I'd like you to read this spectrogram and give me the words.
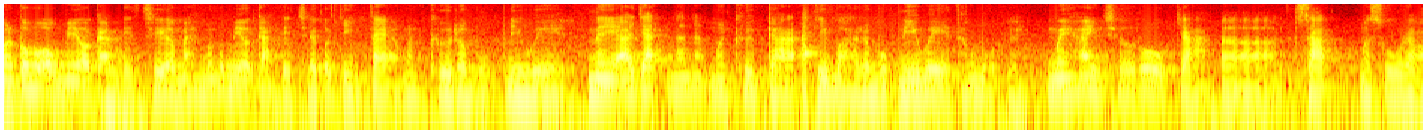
มันก็มีโอกาสติดเชื้อไหมมันก็มีโอกาสติดเชื้อก็จริงแต่มันคือระบบนิเวศ ในอายัดนั้นนะมันคือการอธิบายระบบนิเวศทั้งหมดเลย ไม่ให้เชื้อโรคจากเอ่อสัตว์มาสู่เรา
